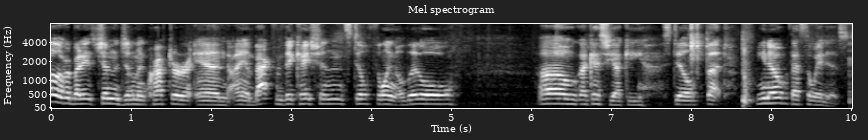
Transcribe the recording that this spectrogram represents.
Hello everybody, it's Jim the Gentleman Crafter and I am back from vacation, still feeling a little, oh, I guess yucky still, but you know, that's the way it is.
